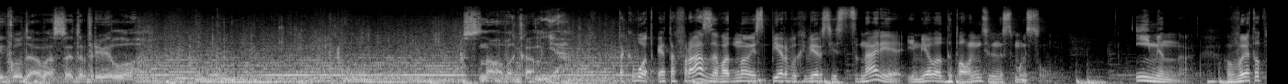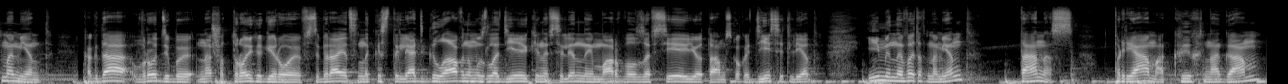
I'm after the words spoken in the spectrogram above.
И куда вас это привело? Снова ко мне. Так вот, эта фраза в одной из первых версий сценария имела дополнительный смысл. Именно в этот момент, когда вроде бы наша тройка героев собирается накостылять главному злодею киновселенной Марвел за все ее там, сколько, 10 лет, именно в этот момент Танос прямо к их ногам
